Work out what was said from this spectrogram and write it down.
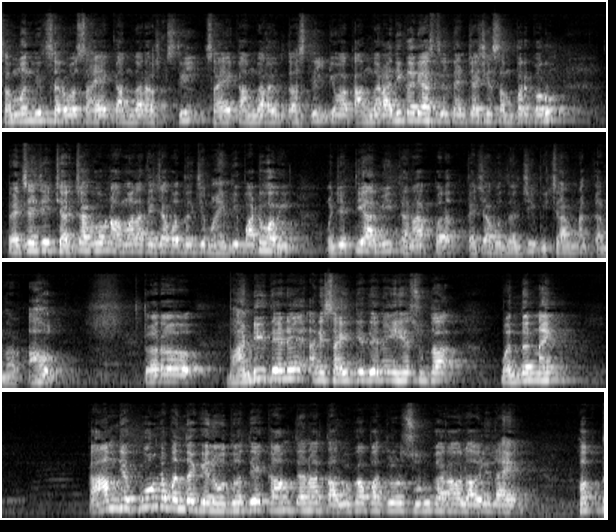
संबंधित सर्व सहाय्यक कामगार असतील सहाय्यक कामगार आयुक्त असतील किंवा कामगार अधिकारी असतील त्यांच्याशी संपर्क करून त्याच्याशी चर्चा करून आम्हाला त्याच्याबद्दलची माहिती पाठवावी. म्हणजे ती आम्ही त्यांना परत त्याच्याबद्दलची विचारणा करणार आहोत. तर भांडी देणे आणि साहित्य देणे हे सुद्धा बंधन नाही. काम जे पूर्ण बंद केलं होतं ते काम त्यांना तालुका पातळीवर सुरू करावं लागलेलं आहे. फक्त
